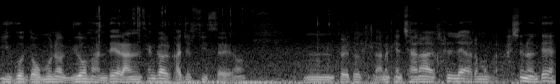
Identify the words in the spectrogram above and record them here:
이거 너무나 위험한데 라는 생각을 가질 수 있어요 음 그래도 나는 괜찮아 할래 그러면 하시는데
